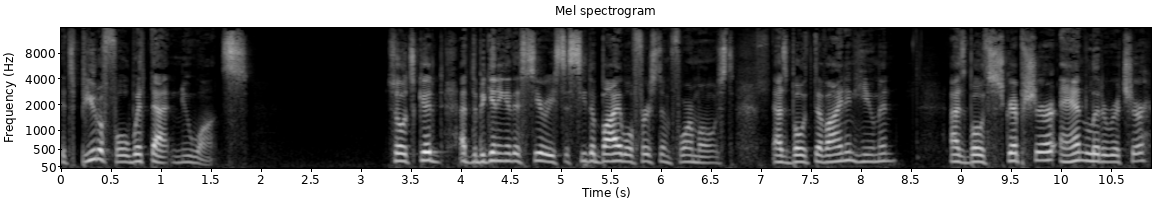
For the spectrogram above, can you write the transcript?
It's beautiful with that nuance. So it's good at the beginning of this series to see the Bible first and foremost as both divine and human, as both scripture and literature.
